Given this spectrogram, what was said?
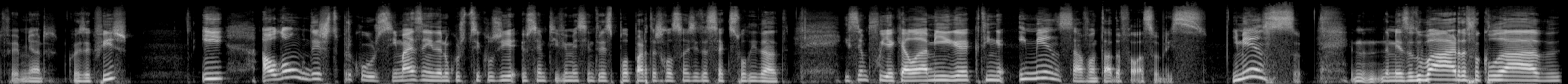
foi a melhor coisa que fiz. E ao longo deste percurso, e mais ainda no curso de Psicologia, eu sempre tive imenso interesse pela parte das relações e da sexualidade. E sempre fui aquela amiga que tinha imensa vontade de falar sobre isso. Imenso! Na mesa do bar, da faculdade,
